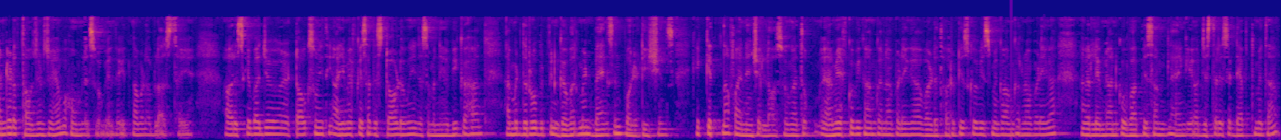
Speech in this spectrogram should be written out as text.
हंड्रेड ऑफ़ थाउजेंड्स जो हैं वो होमलेस हो गए थे। इतना बड़ा ब्लास्ट था ये। और इसके बाद जो टॉक्स हुई थी आईएमएफ के साथ स्टॉर्ड हो गई जैसे मैंने अभी कहा amid the row between government banks and politicians कि कितना फाइनेंशियल लॉस होगा। तो आईएमएफ को भी काम करना पड़ेगा वर्ल्ड अथॉरिटीज़ को भी इसमें काम करना पड़ेगा, अगर लेबनान को वापस हम लाएँगे। और जिस तरह से डेप्थ में था,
